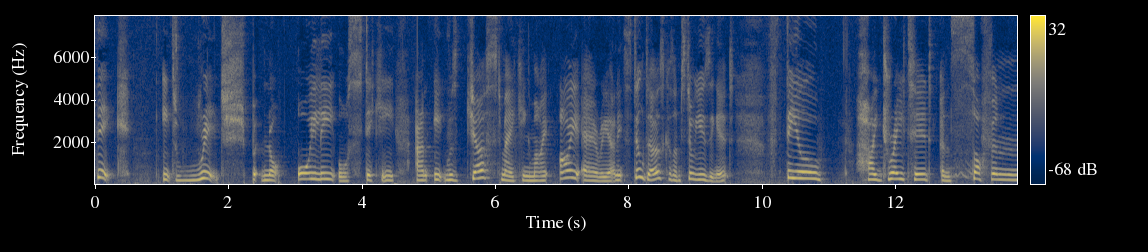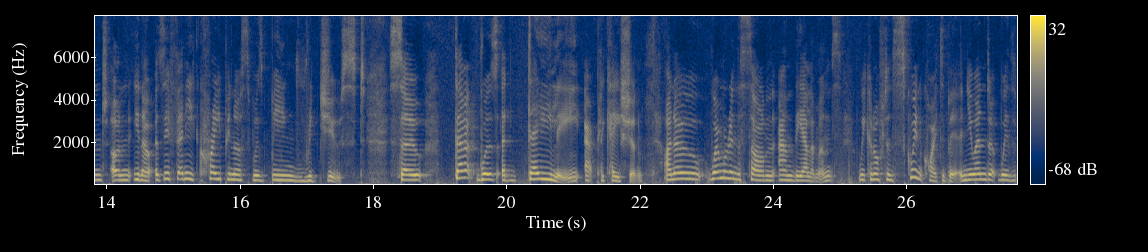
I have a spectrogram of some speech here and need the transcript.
thick, it's rich, but not oily or sticky. And it was just making my eye area, and it still does because I'm still using it, feel hydrated and softened and you know as if any crepiness was being reduced so that was a daily application. I know when we're in the sun and the elements, we can often squint quite a bit and you end up with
